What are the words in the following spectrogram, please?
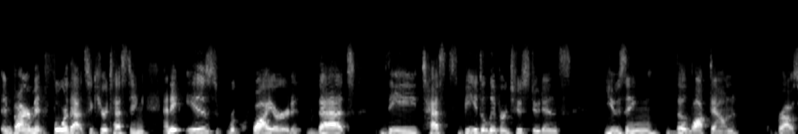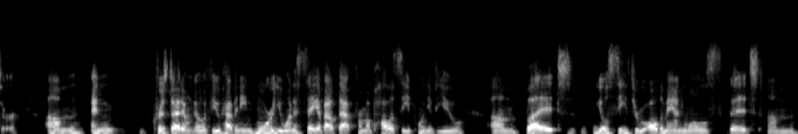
environment for that secure testing and it is required that the tests be delivered to students using the lockdown browser. Um, and Krista, I don't know if you have any more you want to say about that from a policy point of view, um, but you'll see through all the manuals that um,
